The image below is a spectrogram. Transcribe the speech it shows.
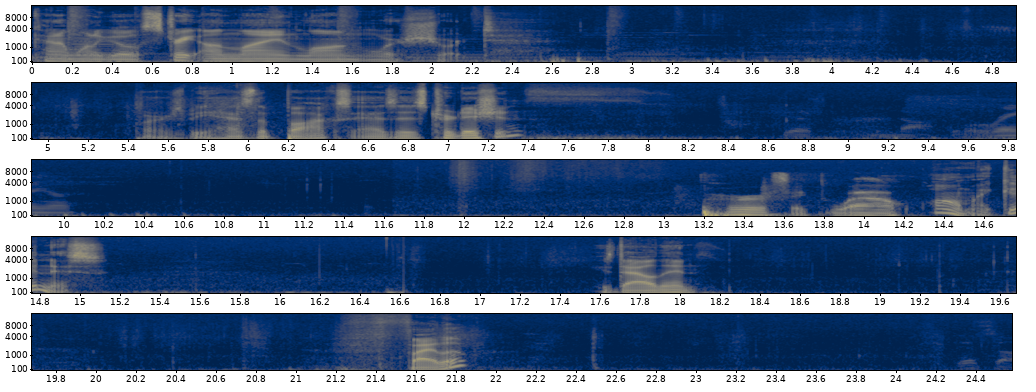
kind of want to go straight on line, long or short. Barsby has the box, as is tradition. Perfect. Wow. Oh my goodness. He's dialed in. Philo? Get some.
